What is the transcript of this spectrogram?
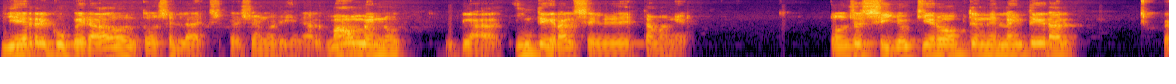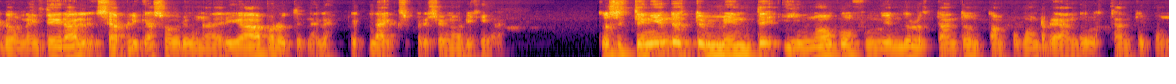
Y he recuperado entonces la expresión original. Más o menos la integral se ve de esta manera. Entonces si yo quiero obtener la integral, perdón, la integral se aplica sobre una derivada para obtener la, expresión original. Entonces, teniendo esto en mente y no confundiéndolos tanto, tampoco enredándolos tanto con,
